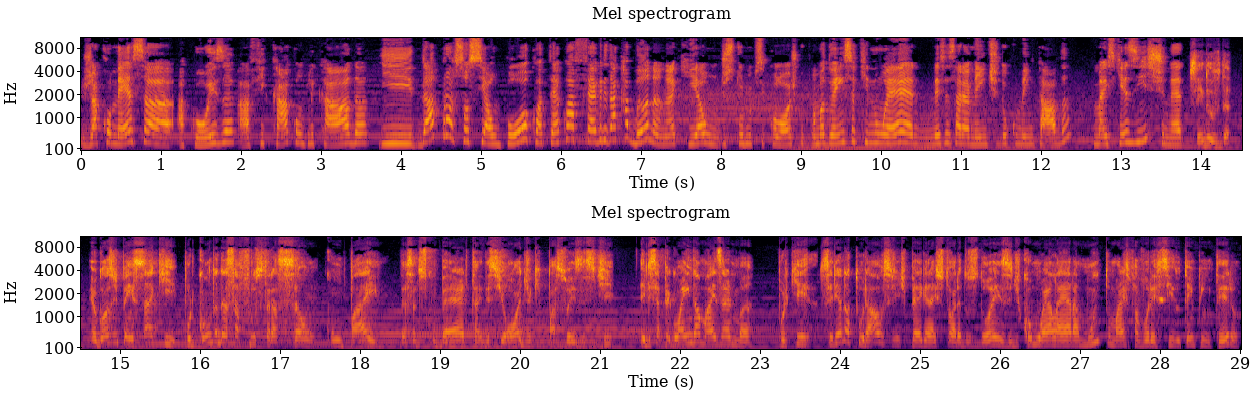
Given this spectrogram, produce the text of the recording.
Já começa a coisa a ficar complicada e dá para associar um pouco até com a febre da cabana, né, que é um distúrbio psicológico, é uma doença que não é necessariamente documentada, mas que existe, né? Sem dúvida. Eu gosto de pensar que, por conta dessa frustração com o pai, dessa descoberta e desse ódio que passou a existir, ele se apegou ainda mais à irmã. Porque seria natural, se a gente pega na história dos dois e de como ela era muito mais favorecida o tempo inteiro,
